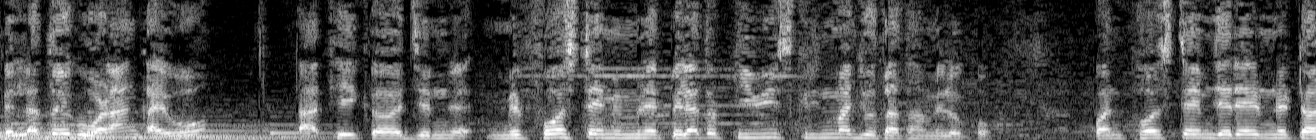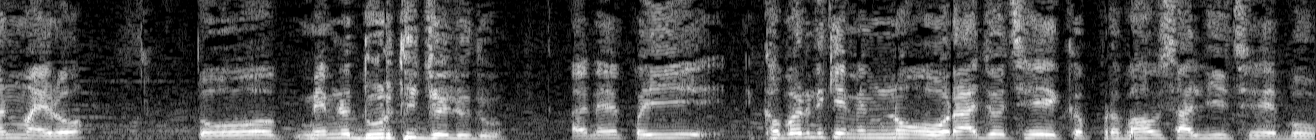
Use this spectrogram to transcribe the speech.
પહેલા તો એક વળાંક આવ્યો. ત્યાંથી જેમને, મેં ફર્સ્ટ ટાઈમ એમને, પહેલા તો ટીવી સ્ક્રીનમાં જોતા હતા અમે લોકો. પણ ફર્સ્ટ ટાઈમ જ્યારે એમને ટર્ન માર્યો, તો મેં એમને દૂરથી જ જોયેલું હતું અને પછી ખબર નહીં કેમ એમનો ઓરાજો છે, એક પ્રભાવશાળી છે બહુ.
